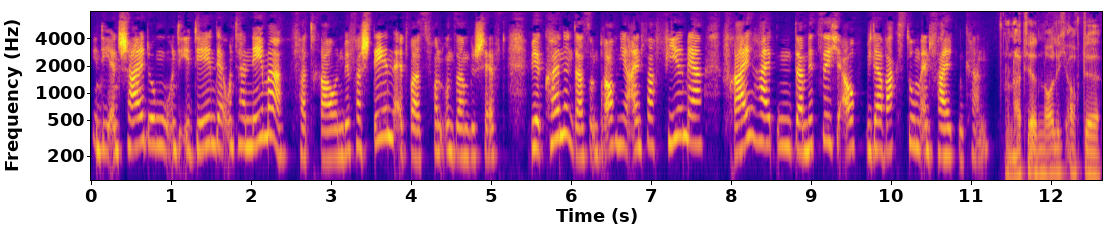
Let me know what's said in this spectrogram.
in die Entscheidungen und Ideen der Unternehmer vertrauen. Wir verstehen etwas von unserem Geschäft. Wir können das und brauchen hier einfach viel mehr Freiheiten, damit sich auch wieder Wachstum entfalten kann. Und hat ja neulich auch der,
